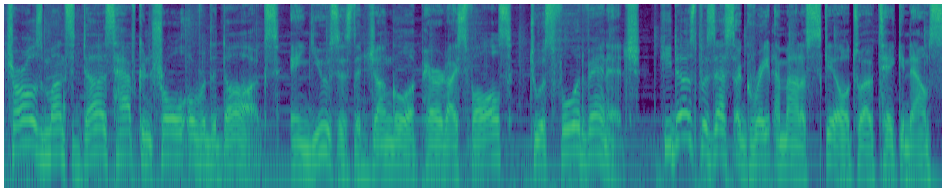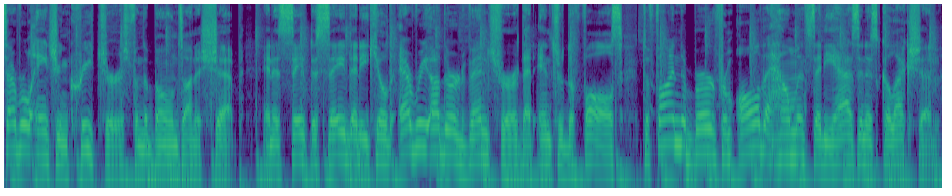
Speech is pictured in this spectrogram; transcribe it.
Charles Muntz does have control over the dogs and uses the jungle of Paradise Falls to his full advantage. He does possess a great amount of skill to have taken down several ancient creatures from the bones on his ship, and it's safe to say that he killed every other adventurer that entered the falls to find the bird from all the helmets that he has in his collection.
